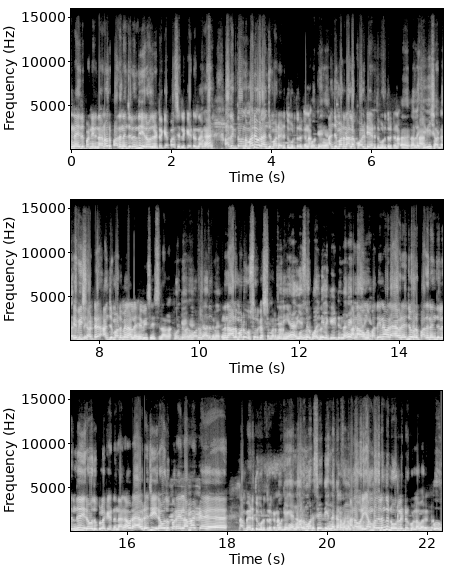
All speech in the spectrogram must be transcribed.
என்ன இது பண்ணிருந்தாங்கன்னா ஒரு பதினஞ்சுல இருந்து இருபது லிட்டர் கெப்பாசிட்டில கேட்டிருந்தாங்க. அதுக்கு தகுந்த மாதிரி ஒரு அஞ்சு மாடு எடுத்து கொடுத்துருக்கேன் ஓகேங்க. அஞ்சு மாடு நல்ல குவாலிட்டியா எடுத்து கொடுத்துருக்கேன் நல்ல ஹெவி ஷார்ட்டா ஹெவி ஷாட் அஞ்சு மாடுமே நல்ல ஹெவி சைஸ் தாங்க. ஓகேங்க. இந்த நாலு மாடு ஒசூர் கஸ்டமர் சரிங்க. அது என்ன குவாலிட்டியில கேட்டிருந்தாங்க? ஆனா அவங்க பாத்தீங்கன்னா ஒரு ஆவரேஜ் ஒரு பதினஞ்சுல இருந்து இருபதுக்குள்ள கேட்டிருந்தாங்க. ஒரு ஆவரேஜ் இருபது குறையில்லாம க- நம்ம எடுத்து கொடுத்துருக்கோம். ஓகேங்க. நாலு மாடு சேர்த்து என்ன கரவணம் ஆனா ஒரு எண்பதுல இருந்து நூறு லிட்டருக்குள்ள வருங்க. ஓ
